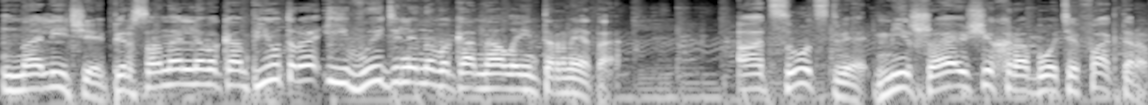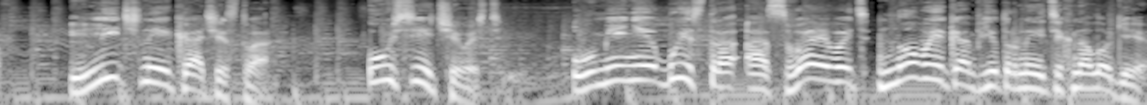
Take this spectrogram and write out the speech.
Наличие персонального компьютера и выделенного канала интернета. Отсутствие мешающих работе факторов. Личные качества. Усидчивость. Умение быстро осваивать новые компьютерные технологии.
